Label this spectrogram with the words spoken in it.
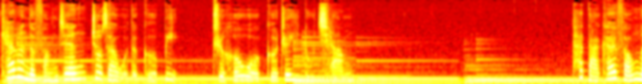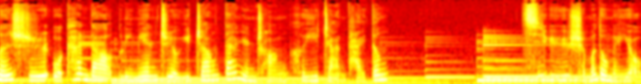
Kevin 的房间就在我的隔壁，只和我隔着一堵墙。他打开房门时，我看到里面只有一张单人床和一盏台灯，其余什么都没有。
